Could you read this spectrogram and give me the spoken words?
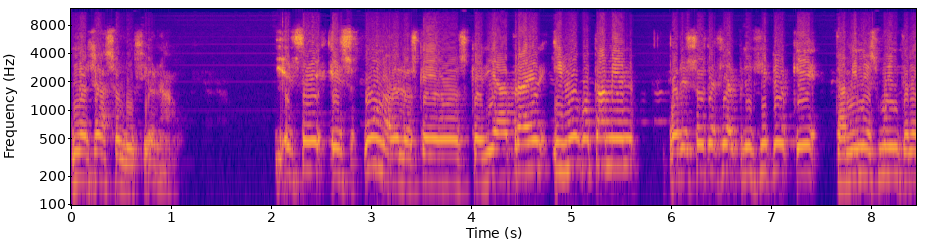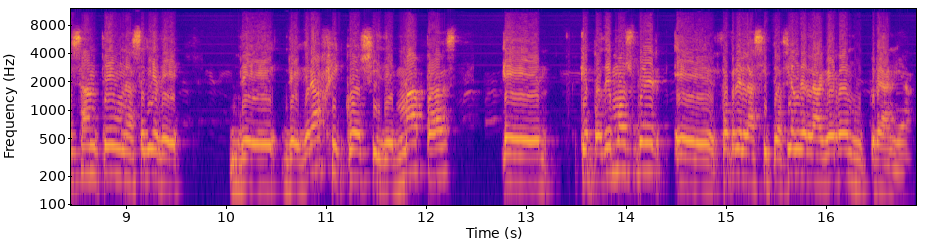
no se ha solucionado. Y ese es uno de los que os quería traer. Y luego también, por eso os decía al principio que también es muy interesante una serie de, de, gráficos y de mapas eh, que podemos ver eh, sobre la situación de la guerra en Ucrania.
